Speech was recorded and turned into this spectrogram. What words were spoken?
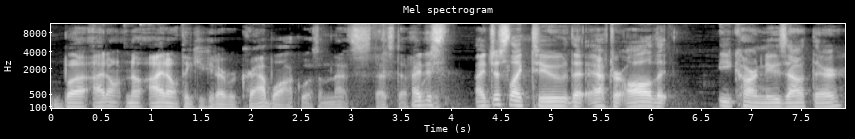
But I don't know. I don't think you could ever crab walk with them. That's that's definitely. I just I just like too that after all the e-car news out there,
